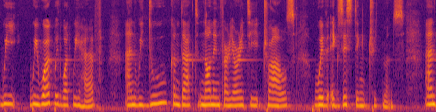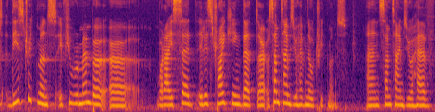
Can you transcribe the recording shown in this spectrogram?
we we work with what we have, and we do conduct non-inferiority trials with existing treatments. And these treatments, if you remember uh, what I said, it is striking that uh, sometimes you have no treatments, and sometimes you have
